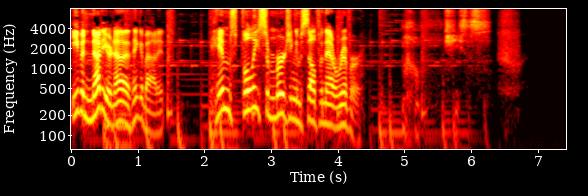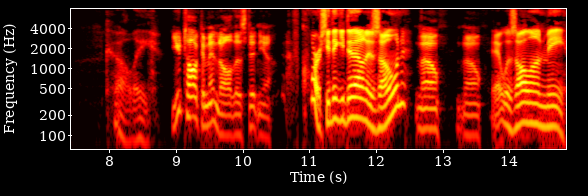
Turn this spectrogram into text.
even nuttier now that I think about it, him fully submerging himself in that river. Oh, Jesus. You talked him into all this, didn't you? Of course. You think he did that on his own? No, no. It was all on me.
